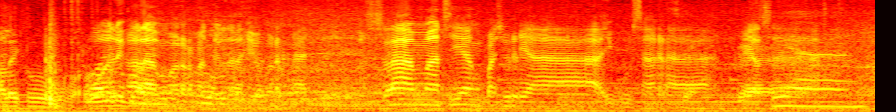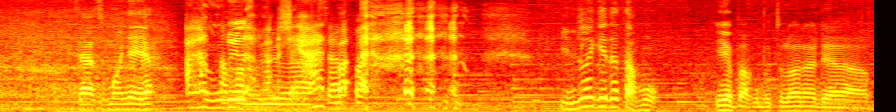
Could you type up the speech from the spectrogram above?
Waalaikumsalam warahmatullahi wabarakatuh. Selamat siang Pak Surya, Ibu Sarah, Bu Elsa. Sehat semuanya ya. Alhamdulillah, Pak. Sehat Pak. Ini lagi ada tamu. Iya Pak, kebetulan ada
